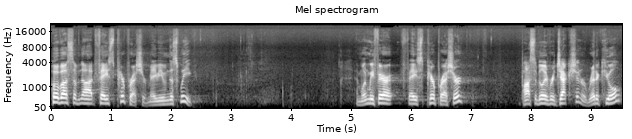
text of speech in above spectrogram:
Who of us have not faced peer pressure, maybe even this week? And when we fear, face peer pressure, possibility of rejection or ridicule,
